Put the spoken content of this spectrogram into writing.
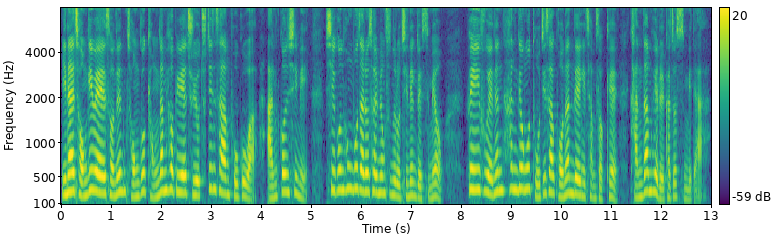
이날 정기회에서는 전국 경남협의회 주요 추진사항 보고와 안건 심의, 시군 홍보자료 설명 순으로 진행됐으며 회의 후에는 한경호 도지사 권한대행이 참석해 간담회를 가졌습니다.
